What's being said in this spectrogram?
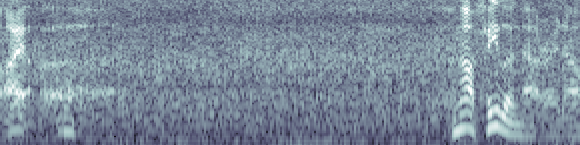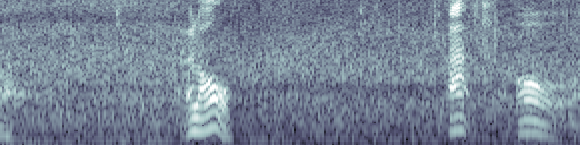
I, uh, I'm not feeling that right. At all. At all.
